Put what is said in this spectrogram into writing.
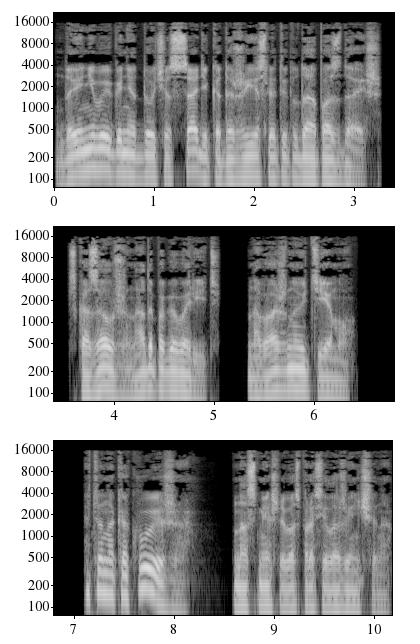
Да и не выгонят дочь из садика, даже если ты туда опоздаешь. Сказал же, надо поговорить. На важную тему». «Это на какую же?» — насмешливо спросила женщина.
